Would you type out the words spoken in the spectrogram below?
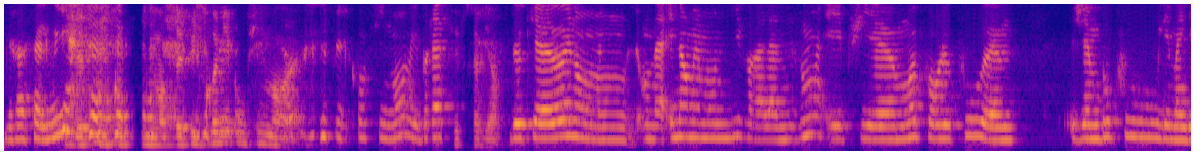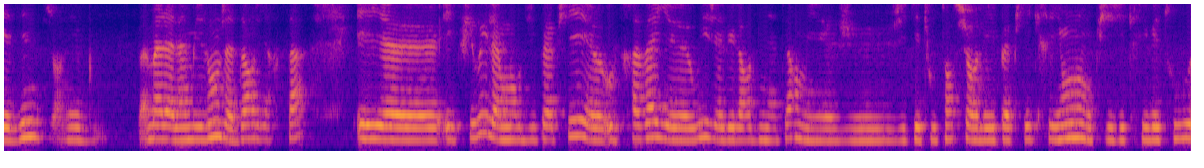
grâce à Louis. Depuis le, premier confinement. Depuis le confinement, mais bref. C'est très bien. Donc, ouais, non, on, a énormément de livres à la maison. Et puis, moi, pour le coup, j'aime beaucoup les magazines. J'en ai mal à la maison, j'adore lire ça. Et, euh, et, puis oui, l'amour du papier. Euh, au travail, euh, oui, j'avais l'ordinateur, mais j'étais tout le temps sur les papiers crayons et puis j'écrivais tout,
